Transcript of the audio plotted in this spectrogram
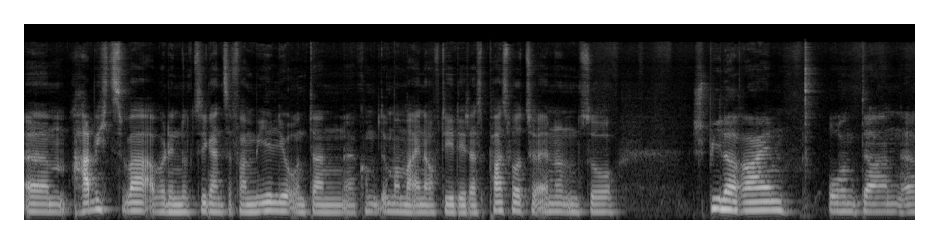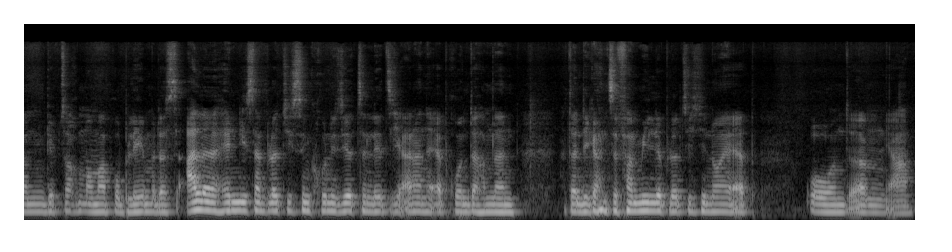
Ähm, Habe ich zwar, aber den nutzt die ganze Familie und dann äh, kommt immer mal einer auf die Idee, das Passwort zu ändern und so Spielereien. Und dann ähm, gibt es auch immer mal Probleme, dass alle Handys dann plötzlich synchronisiert sind, lädt sich einer eine App runter, haben dann, hat dann die ganze Familie plötzlich die neue App. Und ähm, ja,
